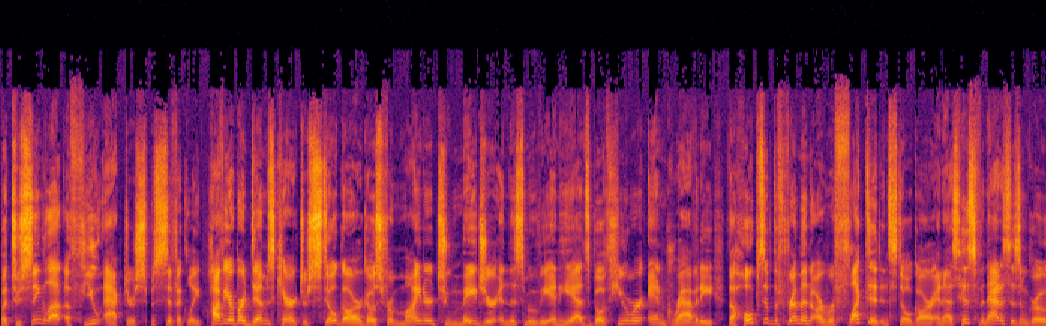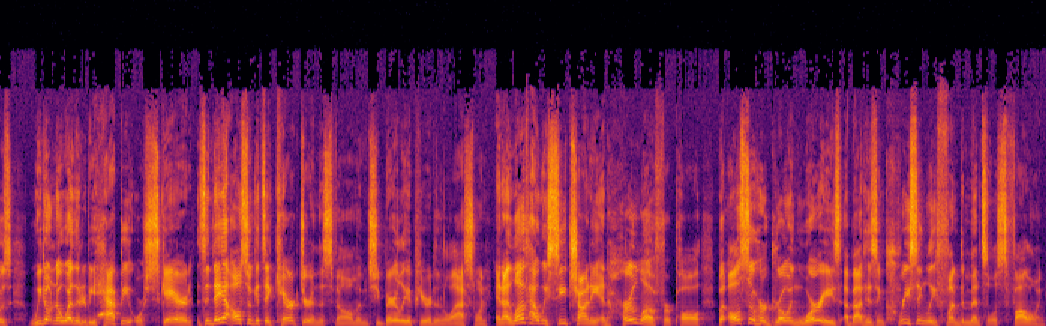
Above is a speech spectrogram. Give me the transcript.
But to single out a few actors specifically, Javier Bardem's character Stilgar goes from minor to major in this movie, and he adds both humor and gravity. The hopes of the Fremen are reflected in Stilgar, and as his fanaticism grows, we don't know whether to be happy or scared. Zendaya also gets a character in this film. I mean, she barely appeared in the last one. And I love how we see Chani and her love for Paul, but also her growing worries about his increasingly fundamentalist following.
